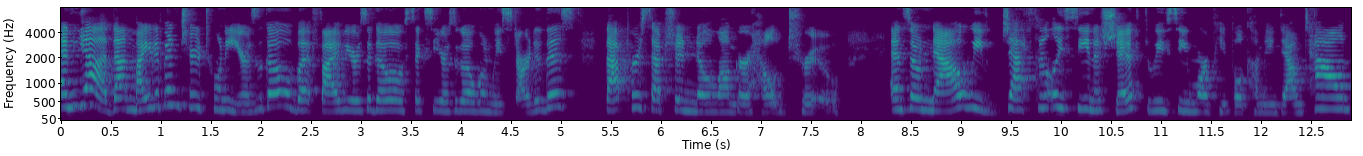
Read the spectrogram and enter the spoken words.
And yeah, that might have been true 20 years ago, but five years ago, six years ago, when we started this, that perception no longer held true. And so now we've definitely seen a shift. We've seen more people coming downtown.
